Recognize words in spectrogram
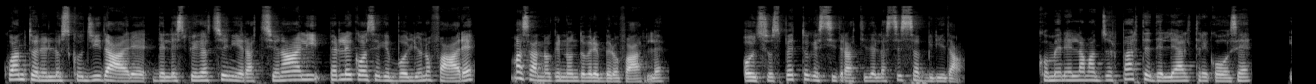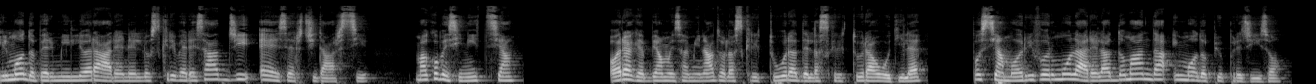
quanto nello scogitare delle spiegazioni razionali per le cose che vogliono fare, ma sanno che non dovrebbero farle. Ho il sospetto che si tratti della stessa abilità. Come nella maggior parte delle altre cose, il modo per migliorare nello scrivere saggi è esercitarsi. Ma come si inizia? Ora che abbiamo esaminato la scrittura della scrittura utile, possiamo riformulare la domanda in modo più preciso.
